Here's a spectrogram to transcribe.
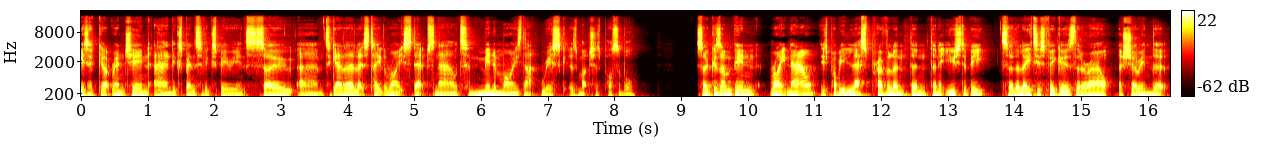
is a gut wrenching and expensive experience. So, um, together, let's take the right steps now to minimize that risk as much as possible. So, gazumping right now is probably less prevalent than, than it used to be. So, the latest figures that are out are showing that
